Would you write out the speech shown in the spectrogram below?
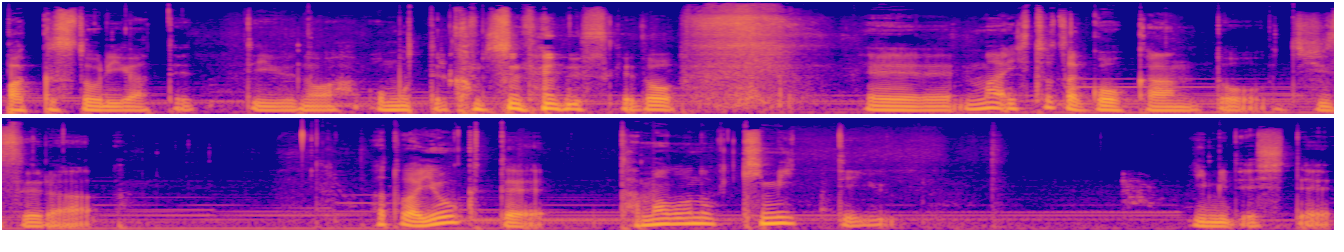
バックストーリーがあってっていうのは思ってるかもしれないんですけど、えー、まあ一つは五感と字面。あとはよくて卵の黄身っていう意味でして。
